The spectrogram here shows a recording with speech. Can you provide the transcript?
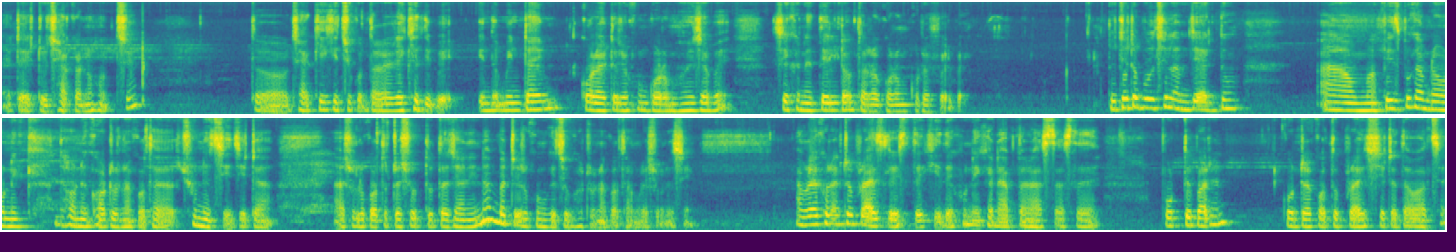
এটা একটু ঝাঁকানো হচ্ছে। তো ঝাঁকিয়ে কিছুক্ষণ তারা রেখে দিবে। ইন দ্য মিন টাইম কড়াইটা যখন গরম হয়ে যাবে, সেখানে তেলটাও তারা গরম করে ফেলবে। তো যেটা বলছিলাম যে একদম ফেসবুকে আমরা অনেক ধরনের ঘটনার কথা শুনেছি, যেটা আসলে কতটা সত্যতা জানি না বাট এরকম কিছু ঘটনার কথা আমরা শুনেছি। আমরা এখন একটা প্রাইস লিস্ট দেখি। দেখুন, এখানে আপনারা আস্তে আস্তে পড়তে পারেন কোনটার কত প্রাইস সেটা দেওয়া আছে।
